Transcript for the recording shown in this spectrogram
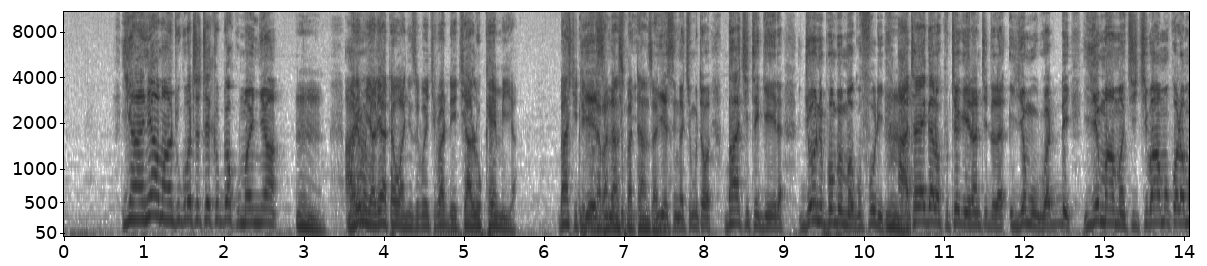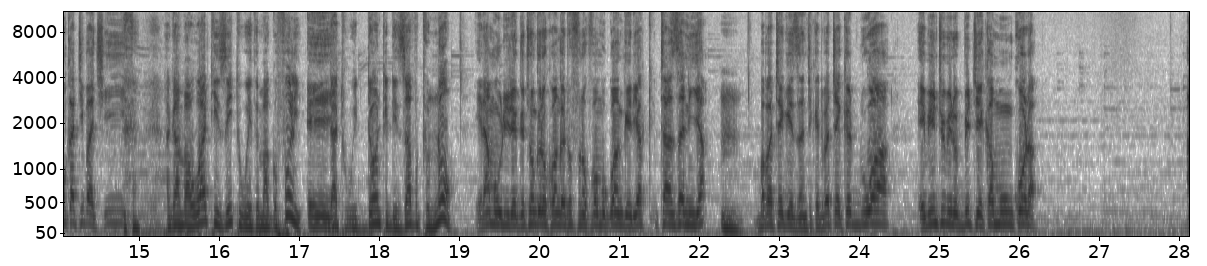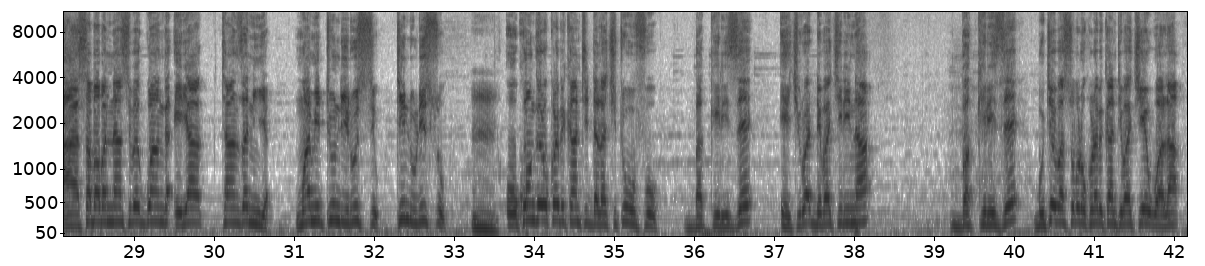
Yaani abantu gwe batateekeddwa kumanya? Mm. mwalimu yali atawanyizibwa ekirwadde ekya lukemia bakitegeera bannansi ba tanzania yes, nga kimutawa bakitegeera john pombe magufuli atayagala kutegeera nti ddala ye mulwadde ye maama kiki bamukola mu katiba ki? Agamba what is it with magufuli Eh. that we don't deserve to know? Era muwulire getongera okuba nga tufuna okuva mu ggwanga erya tanzania. Mm. babategeeza nti kati bateekeddwa ebintu bino biteeka mu nkola. Asaba bannansi b'eggwanga erya tanzania mwami tundi lusu tindu lisu Mm. okwongera okulabika nti ddala kituufu bakkirize ekirwadde bakirina bakkirize butyo basobola okulabika nti bakyewala.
